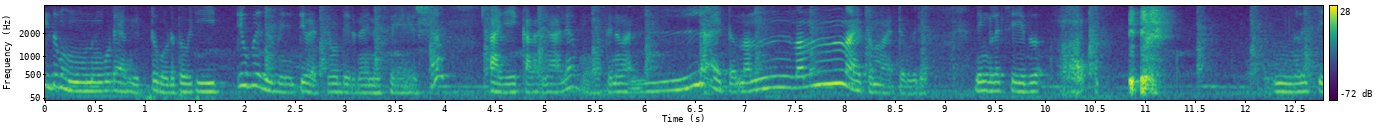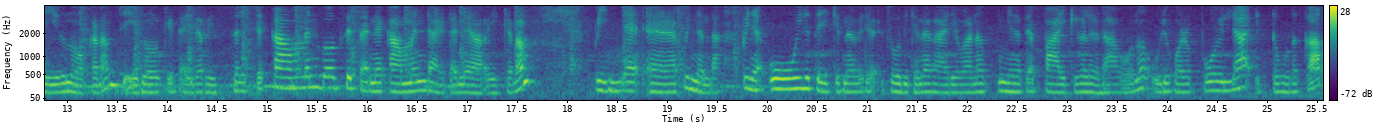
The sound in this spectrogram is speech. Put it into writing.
ഇത് മൂന്നും കൂടെ അങ്ങ് ഇട്ട് കൊടുത്ത് ഒരു ഇരുപത് മിനിറ്റ് വെച്ചുകൊണ്ടിരുന്നതിന് ശേഷം കഴുകി കളഞ്ഞാൽ മുഖത്തിന് നല്ലതായിട്ട് നന്ന- നന്നായിട്ട് മാറ്റം വരും. നിങ്ങൾ ചെയ്ത് നിങ്ങൾ ചെയ്ത് നോക്കണം. ചെയ്ത് നോക്കിയിട്ട് അതിന്റെ റിസൾട്ട് കമന്റ് ബോക്സിൽ തന്നെ കമന്റായിട്ട് തന്നെ അറിയിക്കണം. പിന്നെ പിന്നെന്താ? പിന്നെ ഓയിൽ തേക്കുന്നവർ ചോദിക്കുന്ന കാര്യമാണ്. ഇങ്ങനത്തെ പായ്ക്കുകൾ ഇടാവോന്ന് ഒരു കുഴപ്പമില്ല ഇട്ട് കൊടുക്കാം.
